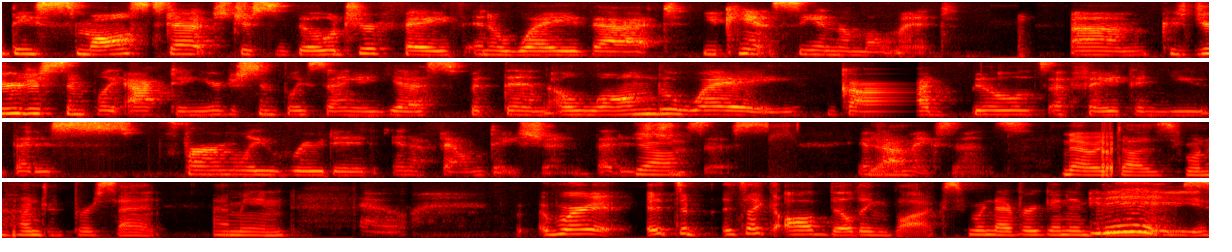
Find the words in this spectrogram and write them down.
these small steps just build your faith in a way that you can't see in the moment because um, you're just simply acting you're just simply saying a yes but then along the way god builds a faith in you that is firmly rooted in a foundation that is yeah. jesus if yeah. that makes sense no it does 100% i mean oh we're it's a, it's like all building blocks we're never going to be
